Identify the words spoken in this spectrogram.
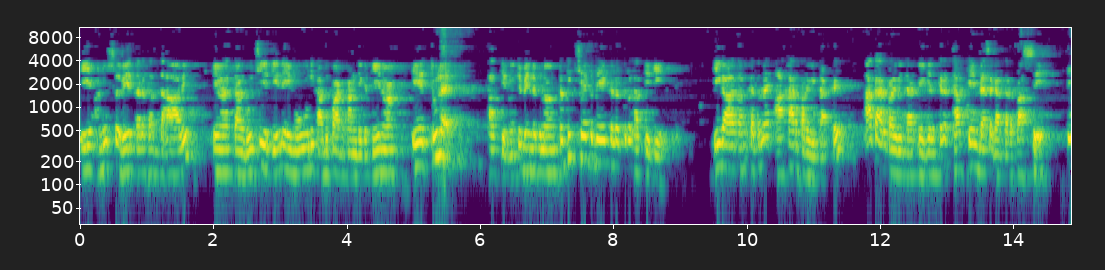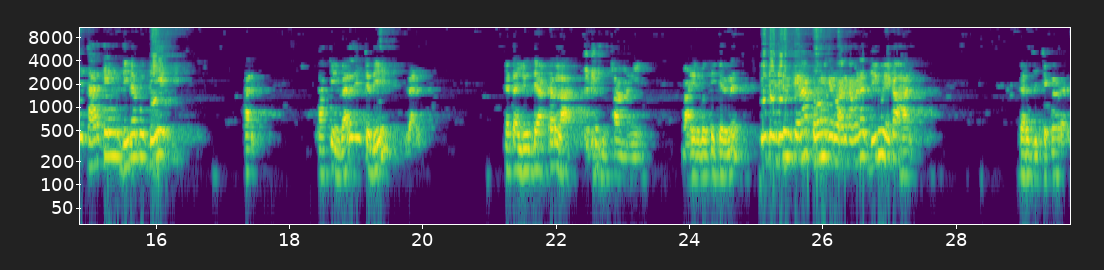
ඒ අනුස්සවේතර සද්ධාවේ එහෙම නැත්නම් රුචියේ තියෙන මේ මූලික අඩුපාඩුකම් දෙක තියෙනවා. ඒ තුල සත්‍ය නොතිබෙන්න පුළුවන් ප්‍රතික්ෂේප දෙයකට තුල සත්‍ය තියෙනවා. ඊගාතම් තමයි ආකාර පරිවිතක්ක. ආකාර පරිවිතක්කය කියන තර්කයෙන් බැසගත්තට පස්සේ ඒ තර්කයෙන් දිනපු දේ හරි. තර්කයෙන් වැරදිච්ච දේ වැරදි. නැත්නම් යුද්ධයක් කරලා සාමාන්‍ය බාහිර ලෝකේ කරන යුද්ධ දිනුම් කෙනා කොහොම කරුවා හරි කමන්න දිනු එක හරි. වැරදිච්ච එක වැරදි.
